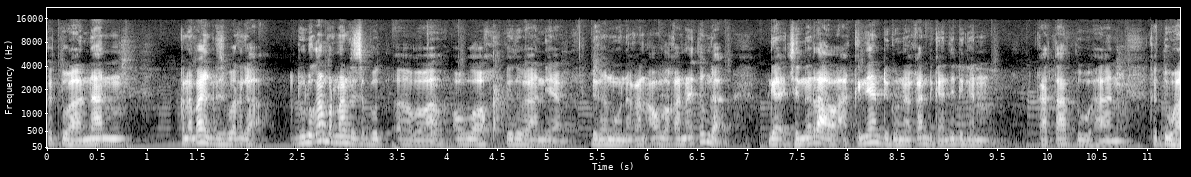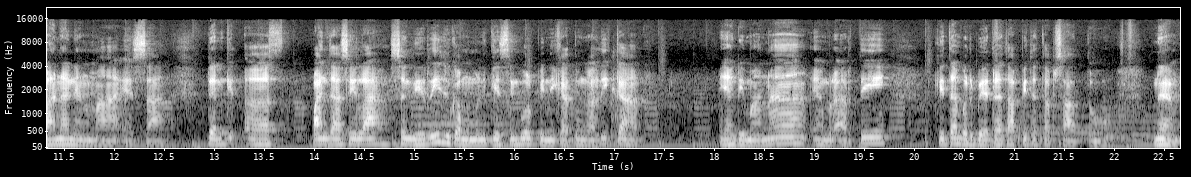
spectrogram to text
ketuhanan kenapa disebut enggak? Dulu kan pernah disebut uh, bahwa Allah gitu kan ya dengan menggunakan Allah karena itu enggak nggak general akhirnya digunakan diganti dengan kata Tuhan ketuhanan yang maha esa dan uh, Pancasila sendiri juga memiliki simbol Bhinneka Tunggal Ika yang di mana yang berarti kita berbeda tapi tetap satu. Nah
